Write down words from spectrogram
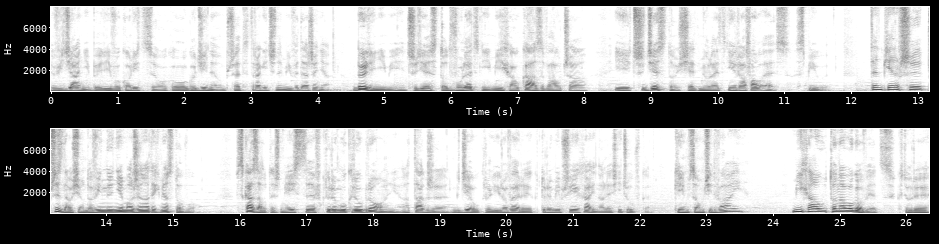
widziani byli w okolicy około godzinę przed tragicznymi wydarzeniami. Byli nimi 32-letni Michał K. z Wałcza i 37-letni Rafał S. z Piły. Ten pierwszy przyznał się do winy niemalże natychmiastowo. Wskazał też miejsce, w którym ukrył broń, a także gdzie ukryli rowery, którymi przyjechali na leśniczówkę. Kim są ci dwaj? Michał to nałogowiec, który,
